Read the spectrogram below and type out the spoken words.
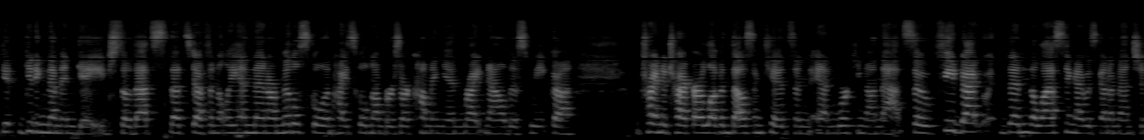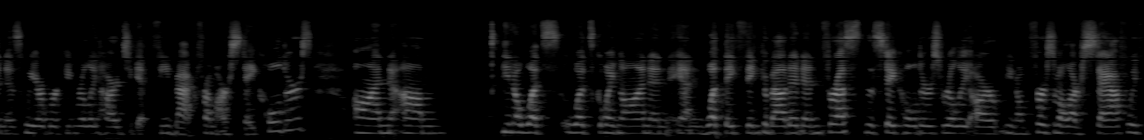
get, getting them engaged so that's that's definitely and then our middle school and high school numbers are coming in right now this week uh, trying to track our 11,000 kids and, and working on that. So feedback, then the last thing I was going to mention is we are working really hard to get feedback from our stakeholders on um, you know what's what's going on and and what they think about it. And for us the stakeholders really are you know first of all our staff. We've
